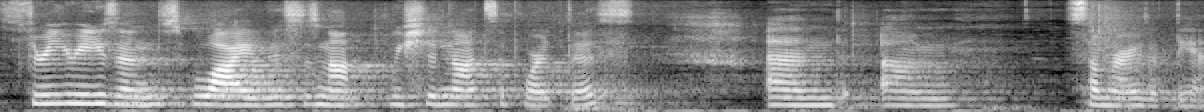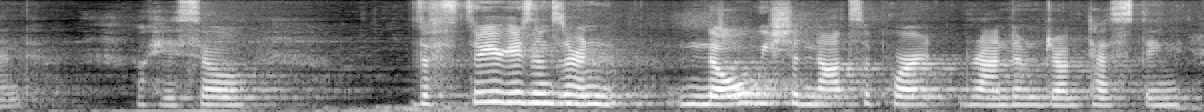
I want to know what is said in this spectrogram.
three reasons why this is not, we should not support this, and um, summarize at the end. Okay, so the three reasons are no, we should not support random drug testing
